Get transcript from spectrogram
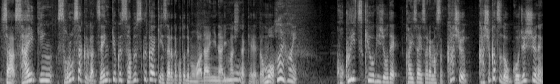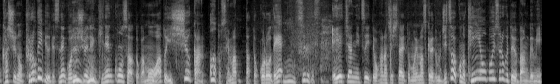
さあ最近ソロ作が全曲サブスク解禁されたことでも話題になりましたけれども、はいはい、国立競技場で開催されます歌手歌手活動50周年歌手のプロデビューですね。50周年記念コンサートがもうあと1週間と迫ったところで、もうすぐですね。A ちゃんについてお話ししたいと思いますけれども実はこの「金曜ボイスログ」という番組、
